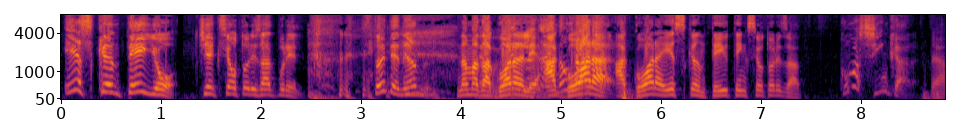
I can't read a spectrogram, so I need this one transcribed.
Escanteio tinha que ser autorizado por ele. Estão entendendo? Não, mas agora, mas Lelê, não- não dá, agora, agora escanteio tem que ser autorizado. Como assim, cara? É,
